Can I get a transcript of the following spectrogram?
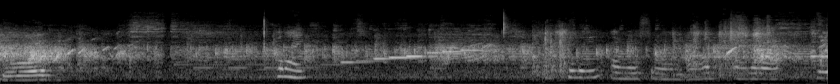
Good. Bye-bye. Actually, I'm gonna sing. I'm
